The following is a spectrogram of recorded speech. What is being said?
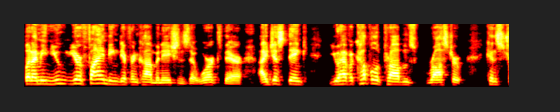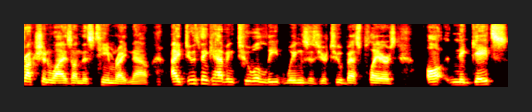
but I mean, you you're finding different combinations that work there. I just think you have a couple of problems roster construction wise on this team right now. I do think having two elite wings as your two best players all, negates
